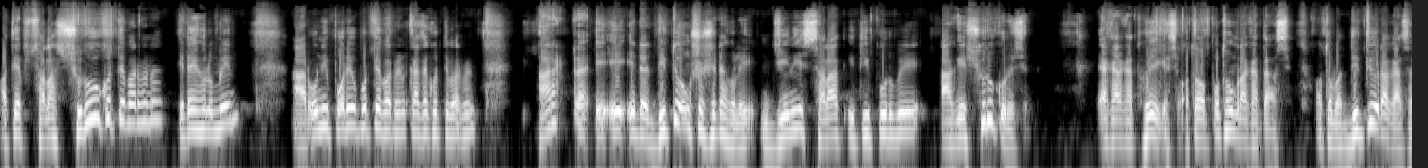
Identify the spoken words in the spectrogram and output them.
অতএব সালাদ শুরুও করতে পারবে না, এটাই হলো মেন আর উনি পরেও পড়তে পারবেন, কাজা করতে পারবেন। আরেকটা এটা দ্বিতীয় অংশ সেটা হলে, যিনি সালাত ইতিপূর্বে আগে শুরু করেছেন এক রাখাত হয়ে গেছে, অথবা প্রথম রাখাতে আছে, অথবা দ্বিতীয় রাখা আছে,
